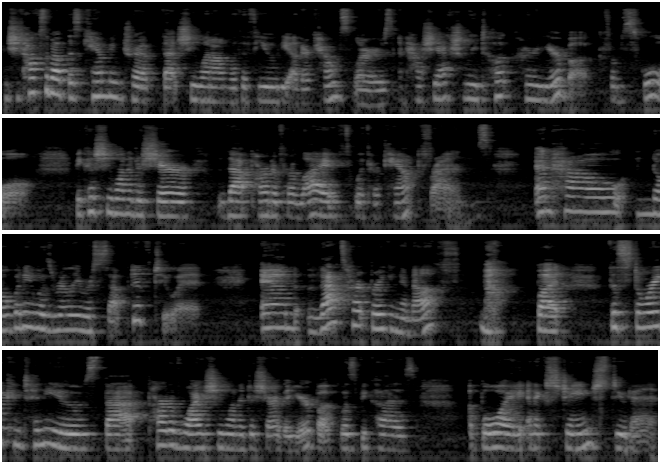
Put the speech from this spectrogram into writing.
And she talks about this camping trip that she went on with a few of the other counselors and how she actually took her yearbook from school because she wanted to share that part of her life with her camp friends and how nobody was really receptive to it. And that's heartbreaking enough, but the story continues that part of why she wanted to share the yearbook was because a boy, an exchange student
